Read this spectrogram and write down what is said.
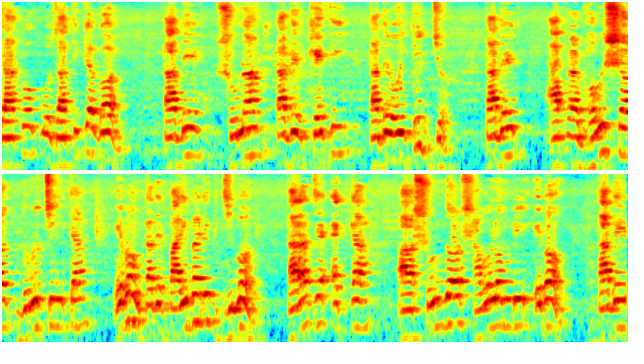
জাতক ও জাতিকাগণ তাদের সুনাম, তাদের খ্যাতি, তাদের ঐতিহ্য, তাদের আপনার ভবিষ্যৎ, দুরুচিন্তা এবং তাদের পারিবারিক জীবন, তারা যে একটা সুন্দর, স্বাবলম্বী এবং তাদের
